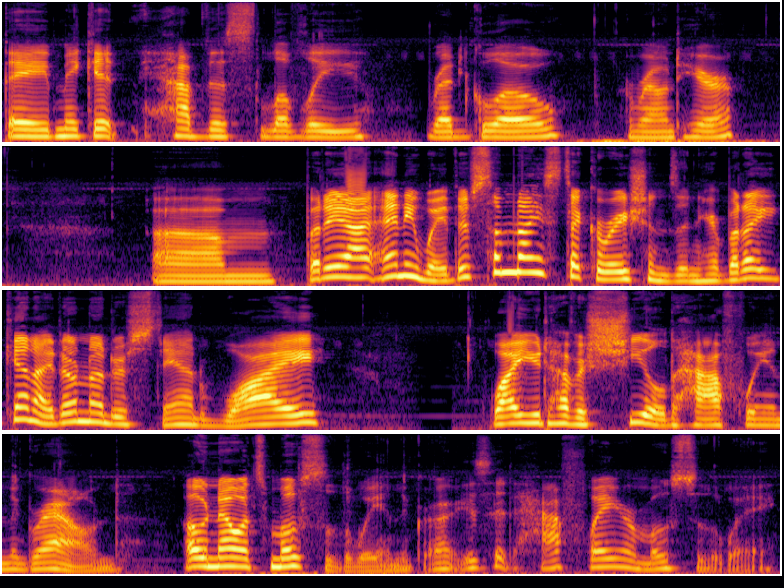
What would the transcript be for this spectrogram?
They make it have this lovely red glow around here. Um, but yeah, anyway, there's some nice decorations in here. But I, again, I don't understand why why you'd have a shield halfway in the ground. Oh, now it's most of the way in the ground. Is it halfway or most of the way?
